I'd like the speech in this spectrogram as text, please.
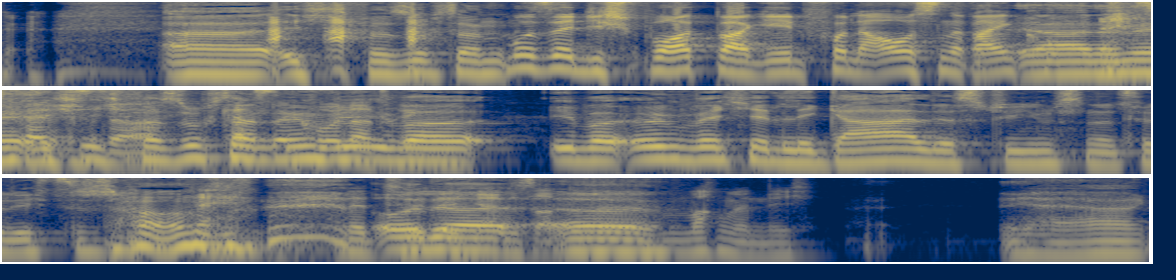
äh, ich versuche dann. Muss er in die Sportbar gehen, von außen reingucken. Ja, nee, nee, ich, ich versuche dann irgendwie über, über irgendwelche legale Streams natürlich zu schauen. Natürlich, Oder, alles andere äh, machen wir nicht. ja, ja,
